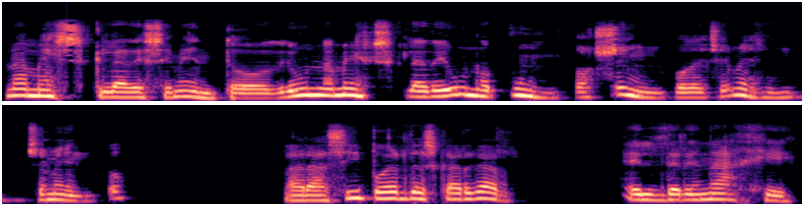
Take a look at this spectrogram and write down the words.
Una mezcla de cemento, de una mezcla de 1.5 de cemento, para así poder descargar el drenaje.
